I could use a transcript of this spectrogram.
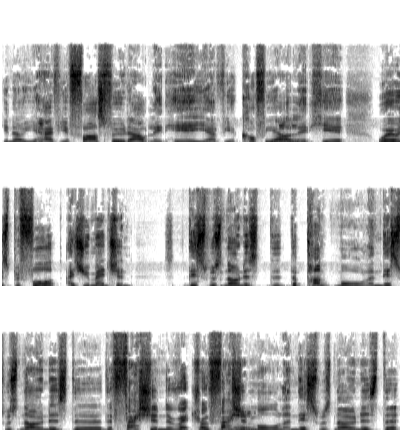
You know, you have your fast food outlet here, you have your coffee hmm. outlet mm. here. Whereas before, as you mentioned, this was known as the, the punk mall, and this was known as the, the fashion, the retro fashion mm. mall, and this was known as the.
